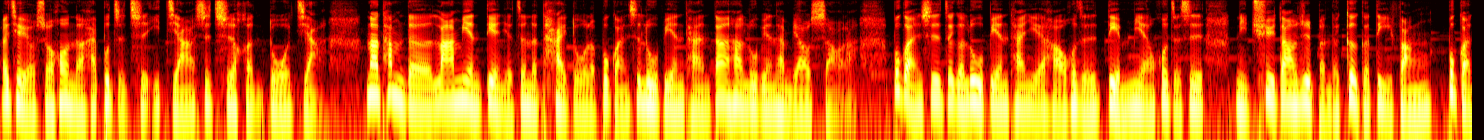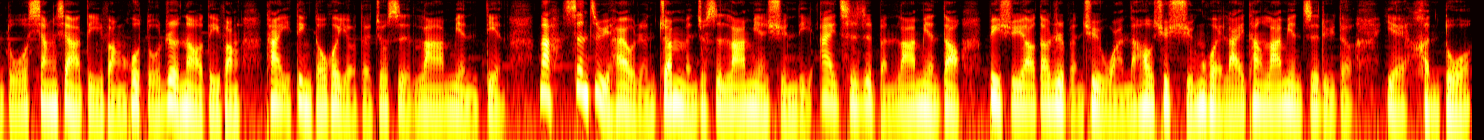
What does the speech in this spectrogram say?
而且有时候呢，还不止吃一家，是吃很多家。那他们的拉面店也真的太多了，不管是路边摊。当然，它的路边摊比较少啦。不管是这个路边摊也好，或者是店面，或者是你去到日本的各个地方，不管多乡下地方或多热闹的地方，它一定都会有的，就是拉面店。那甚至于还有人专门就是拉面巡礼，爱吃日本拉面到必须要到日本去玩，然后去巡回来一趟拉面之旅的也很多。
